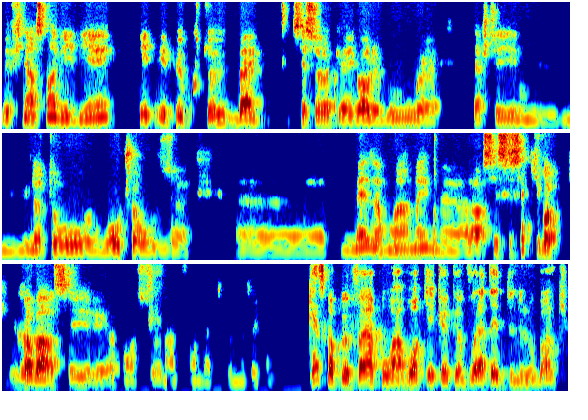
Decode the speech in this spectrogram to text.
le financement des biens est, peu coûteux, ben, c'est sûr qu'il va avoir le goût euh, d'acheter une, auto ou autre chose. Euh, maison, hein, même. Alors, c'est ça qui va rebasser et reconstruire, dans le fond, de notre, économie. Qu'est-ce qu'on peut faire pour avoir quelqu'un comme vous à la tête de nos banques?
